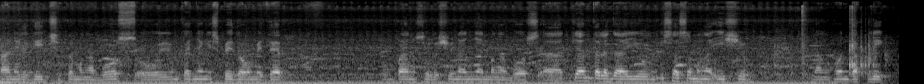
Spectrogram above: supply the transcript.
panel gauge ito mga boss o yung kanyang speedometer kung paano solusyonan yan mga boss. At yan talaga yung isa sa mga issue ng Honda Click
